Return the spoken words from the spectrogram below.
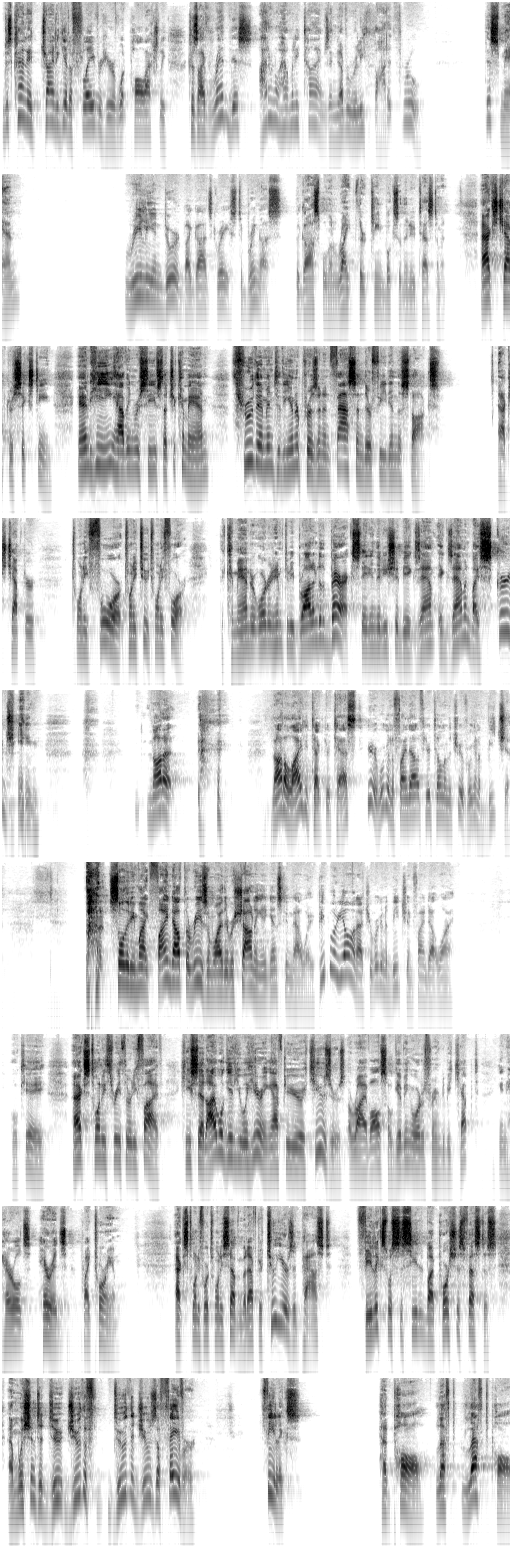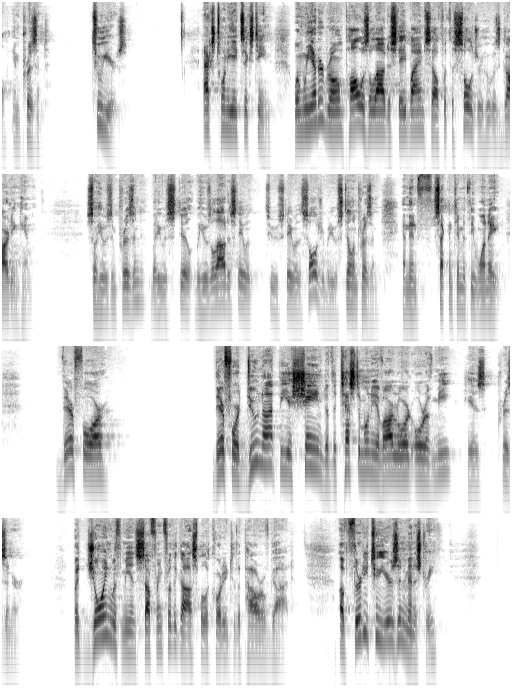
I'm just kind of trying to get a flavor here of what Paul actually, because I've read this, I don't know how many times and never really thought it through. This man really endured by God's grace to bring us the gospel and write 13 books of the New Testament. Acts chapter 16. And he, having received such a command, threw them into the inner prison and fastened their feet in the stocks. Acts chapter 24, 22, 24. The commander ordered him to be brought into the barracks, stating that he should be exam- examined by scourging. not a, not a lie detector test. Here, we're going to find out if you're telling the truth. We're going to beat you. so that he might find out the reason why they were shouting against him that way. People are yelling at you. We're going to beat you and find out why. Okay. Acts 23, 35. He said, I will give you a hearing after your accusers arrive also, giving orders for him to be kept in Herod's, Herod's praetorium. Acts 24, 27. But after two years had passed, Felix was succeeded by Porcius Festus, and wishing to do, the, do the Jews a favor, Felix had Paul, left, left Paul imprisoned. Two years. Acts 28, 16. When we entered Rome, Paul was allowed to stay by himself with the soldier who was guarding him. So he was imprisoned, but he was still, but he was allowed to stay with, to stay with a soldier, but he was still in prison. And then 2 Timothy 1, 8. Therefore, Therefore, do not be ashamed of the testimony of our Lord or of me, his prisoner, but join with me in suffering for the gospel according to the power of God. Of 32 years in ministry,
